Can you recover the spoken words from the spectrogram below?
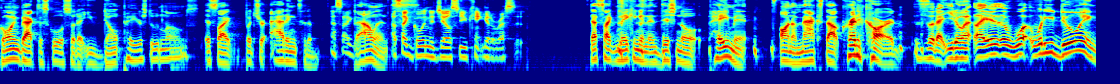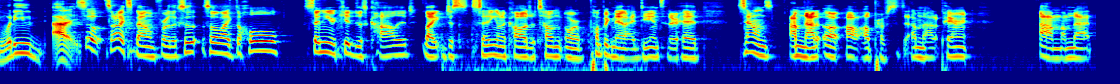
going back to school so that you don't pay your student loans. It's like, but you're adding to the That's like balance. That's like going to jail so you can't get arrested. That's like making an additional payment on a maxed out credit card so that you don't like what what are you doing? What are you So so I expound further. So so like the whole sending your kid to college, like just sending them to college or telling or pumping that idea into their head, sounds. I'm not. Uh, I'll, I'll preface it. I'm not a parent. Um, I'm not.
